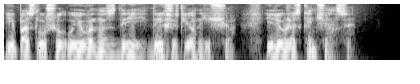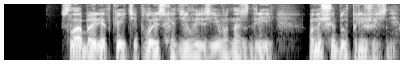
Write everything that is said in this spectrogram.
и послушал у его ноздрей, дышит ли он еще или уже скончался. Слабое редкое тепло исходило из его ноздрей. Он еще был при жизни.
